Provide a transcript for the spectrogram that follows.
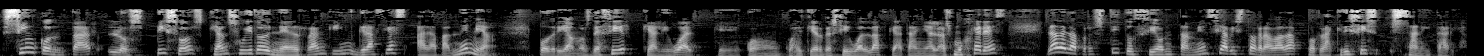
sin contar los pisos que han subido en el ranking gracias a la pandemia. Podríamos decir que al igual que con cualquier desigualdad que atañe a las mujeres, la de la prostitución también se ha visto agravada por la crisis sanitaria.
